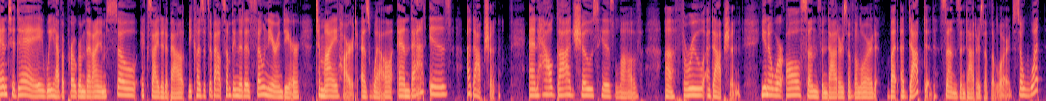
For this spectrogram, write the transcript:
And today we have a program that I am so excited about because it's about something that is so near and dear to my heart as well, and that is adoption and how God shows his love uh, through adoption. You know, we're all sons and daughters of the Lord, but adopted sons and daughters of the Lord. So what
